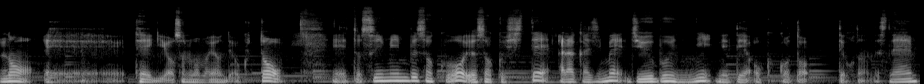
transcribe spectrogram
の、えー、定義をそのまま読んでおくと、えっ、ー、と、睡眠不足を予測して、あらかじめ十分に寝ておくことってことなんですね。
